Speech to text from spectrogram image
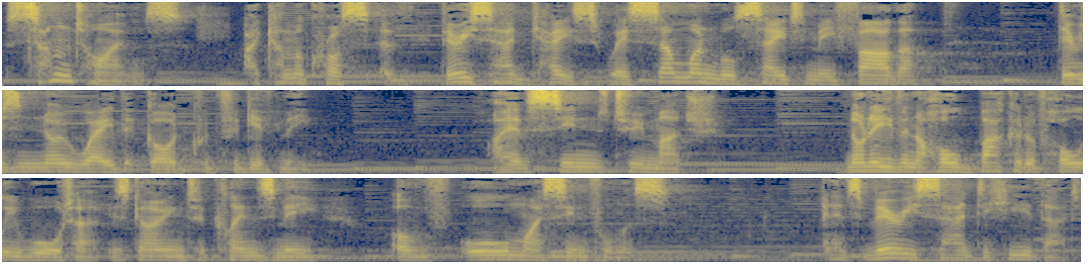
Sometimes I come across a very sad case where someone will say to me, Father, there is no way that God could forgive me. I have sinned too much. Not even a whole bucket of holy water is going to cleanse me of all my sinfulness. And it's very sad to hear that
